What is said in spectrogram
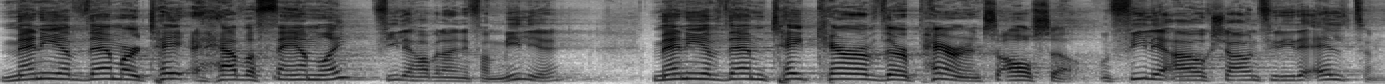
Many of them are have a family. Viele haben eine Familie Many of them take care of their parents also. und viele auch schauen für ihre Eltern.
